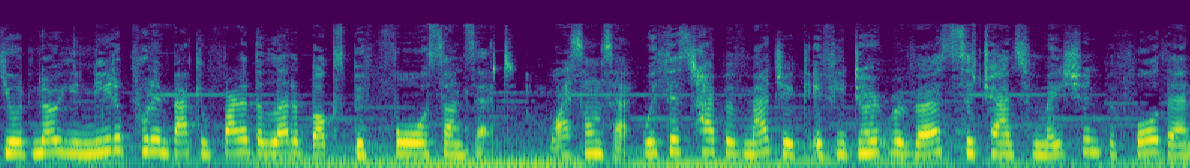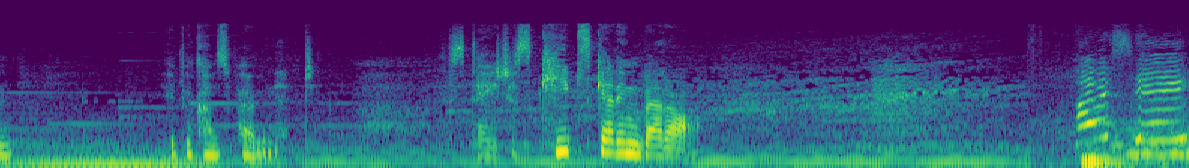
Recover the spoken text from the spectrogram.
you would know you need to put him back in front of the letterbox before sunset. Why sunset? With this type of magic, if you don't reverse the transformation before then, it becomes permanent. This day just keeps getting better. Posty!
